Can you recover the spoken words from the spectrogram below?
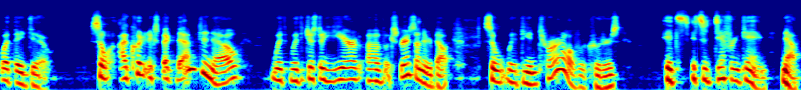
what they do. So I couldn't expect them to know with with just a year of experience on their belt. So with the internal recruiters, it's it's a different game. Now,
